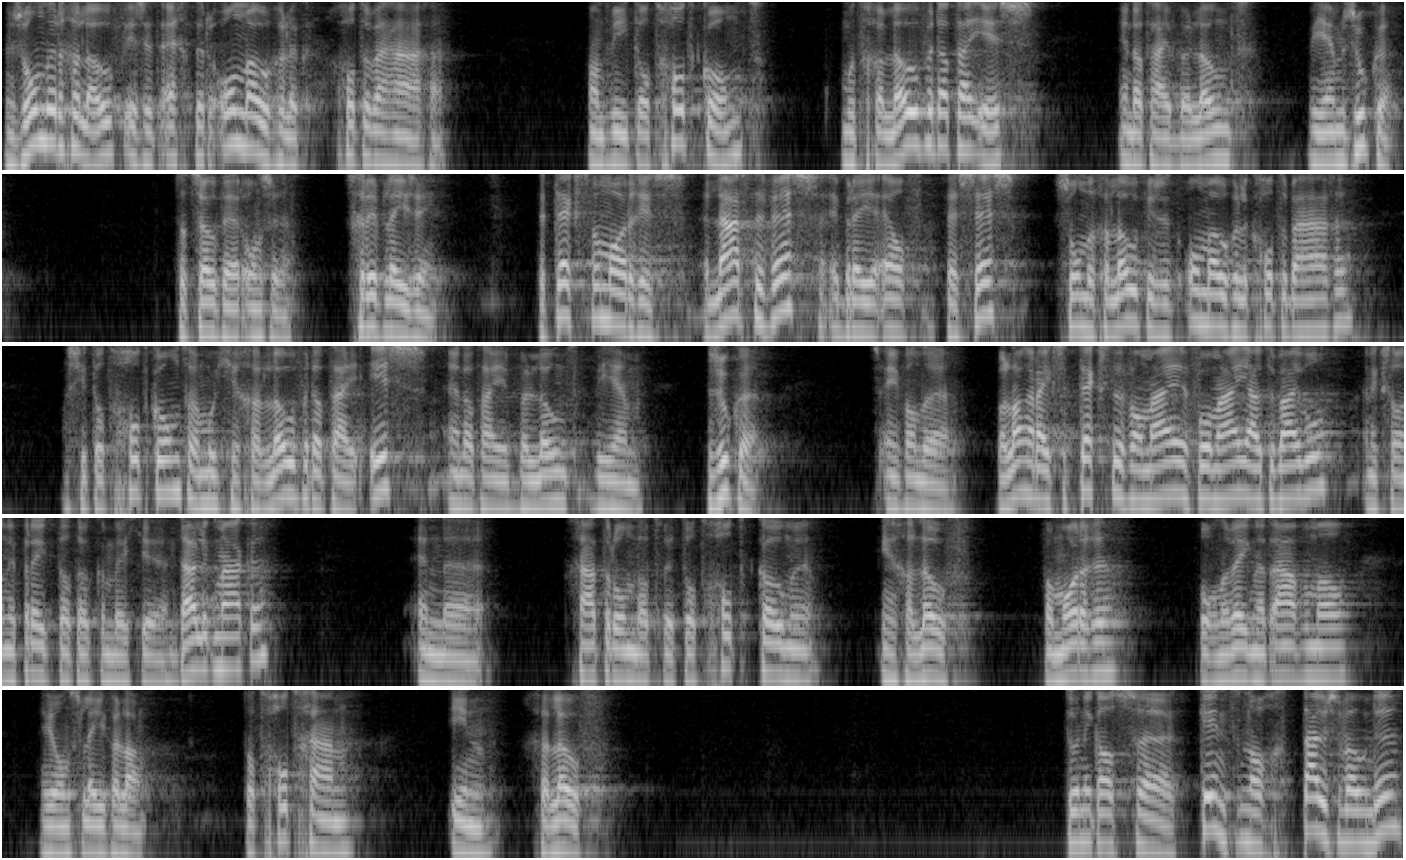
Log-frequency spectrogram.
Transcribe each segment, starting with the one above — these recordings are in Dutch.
Zonder geloof is het echter onmogelijk God te behagen. Want wie tot God komt, moet geloven dat hij is en dat hij beloont wie hem zoeken. Tot zover onze schriftlezing. De tekst van morgen is het laatste vers, Hebreeën 11, vers 6. Zonder geloof is het onmogelijk God te behagen. Als je tot God komt, dan moet je geloven dat Hij is en dat Hij beloont wie Hem zoeken. Dat is een van de belangrijkste teksten van mij, voor mij uit de Bijbel. En ik zal in de preek dat ook een beetje duidelijk maken. En uh, het gaat erom dat we tot God komen in geloof. Vanmorgen, volgende week naar het avondmaal, heel ons leven lang. Tot God gaan in geloof. Toen ik als eh, kind nog thuis woonde,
